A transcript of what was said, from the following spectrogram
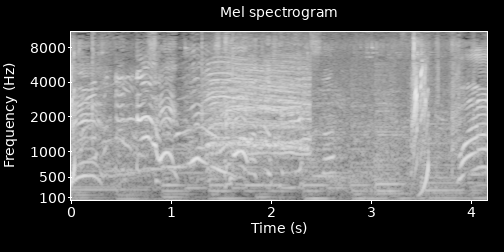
네. 셋. 와.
